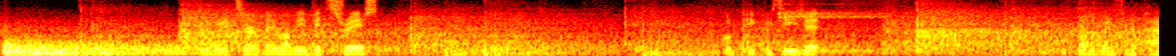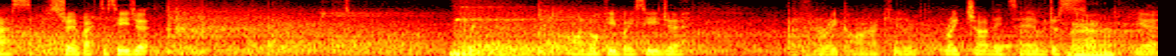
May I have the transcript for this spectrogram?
A great serve by Robbie, a bit straight. Good pick by CJ. Robbie went for the pass, straight back to CJ. Unlucky by CJ. Went for the right corner, kill right shot, I'd say, but just Yeah. yeah,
